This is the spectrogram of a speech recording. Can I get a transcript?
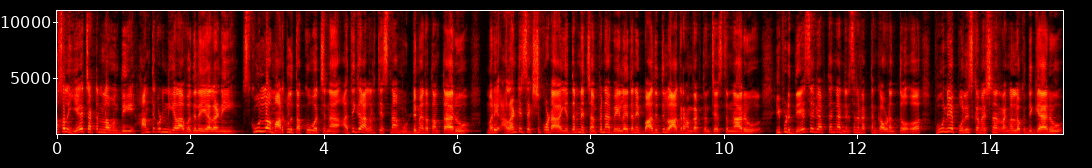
అసలు ఏ చట్టంలో ఉంది? హంతకుడిని ఎలా వదిలేయాలని? స్కూల్లో మార్కులు తక్కువ వచ్చినా అతిగా అలర్ట్ చేసినా ముడ్డు మీద తంతారు. మరి అలాంటి శిక్ష కూడా ఇద్దరిని చంపినా వేయలేదని బాధితులు ఆగ్రహం వ్యక్తం చేస్తున్నారు. ఇప్పుడు దేశవ్యాప్తంగా నిరసన వ్యక్తం కావడంతో పూణే పోలీస్ కమిషనర్ రంగంలోకి దిగారు.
